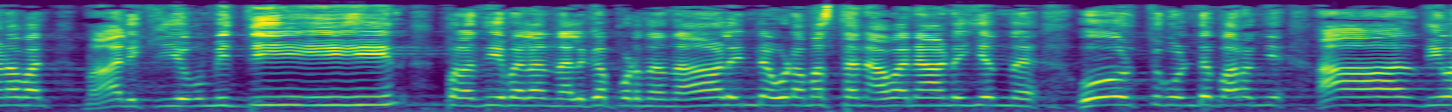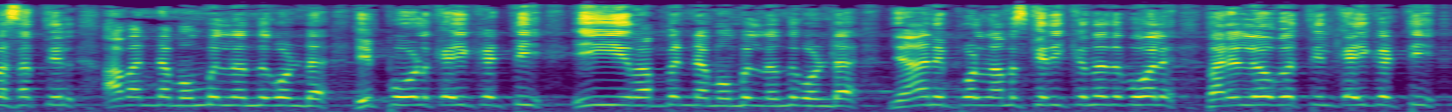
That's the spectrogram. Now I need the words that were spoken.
ആണവൻ മാലിക്കിയും പ്രതിഫലം നൽകപ്പെടുന്ന നാളിന്റെ ഉടമസ്ഥൻ അവനാണ് എന്ന് ഓർത്തുകൊണ്ട് പറഞ്ഞ് ആ ദിവസത്തിൽ അവന്റെ മുമ്പിൽ നിന്നുകൊണ്ട് ഇപ്പോൾ കൈകെട്ടി ഈ റബ്ബിന്റെ മുമ്പിൽ നിന്നുകൊണ്ട് ഞാനിപ്പോൾ നമസ്കരിക്കുന്നത് പോലെ പരലോകത്തിൽ കൈകെട്ടി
